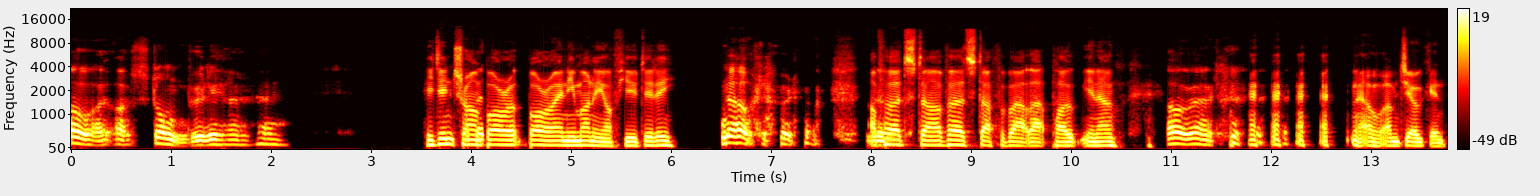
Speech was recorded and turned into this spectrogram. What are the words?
Oh, I, I was stunned, really. I, I, he didn't try and borrow borrow any money off you, did he? No, no, no. I've heard stuff. I've heard stuff about that Pope. You know. Oh right. no, I'm joking.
